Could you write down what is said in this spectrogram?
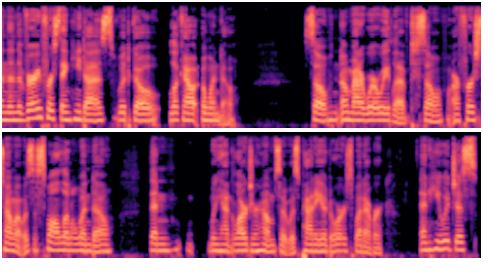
and then the very first thing he does would go look out a window. So no matter where we lived, so our first home it was a small little window. Then we had a larger homes, so it was patio doors, whatever. And he would just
